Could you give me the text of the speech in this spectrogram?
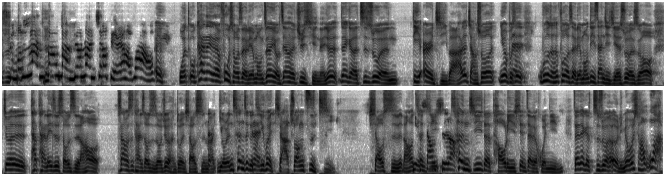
失。什么烂方法？不要乱教别人好不好？哎、欸。我我看那个复仇者联盟真的有这样的剧情呢、欸，就是那个蜘蛛人第二集吧，他就讲说，因为不是复仇者复仇者联盟第三集结束的时候，就是他弹了一只手指，然后上次弹手指之后，就有很多人消失嘛，有人趁这个机会假装自己。消失，然后趁机趁机的逃离现在的婚姻，在那个蜘蛛人二里面，我就想哇，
